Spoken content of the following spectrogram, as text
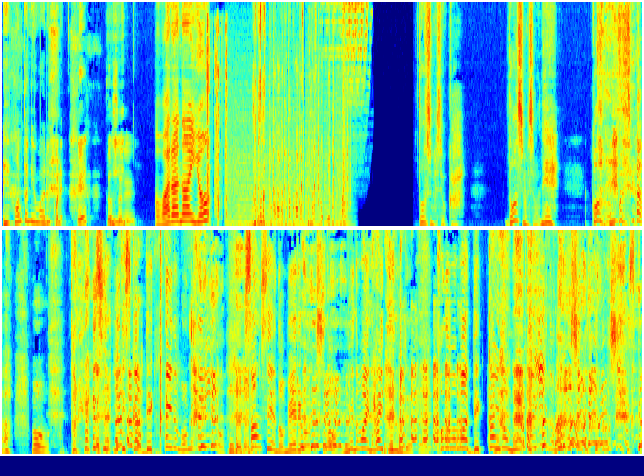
え、本当に終わる？これ。えどうする？終わらないよ。どうしましょうかどうしましょうね。この、じゃあ、もう、とりあえずいいですか？でっかいのもみたいの、3世のメールが私の目の前に入ってるので、このままでっかいのもみたいのが欲しいですよろしいですか？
